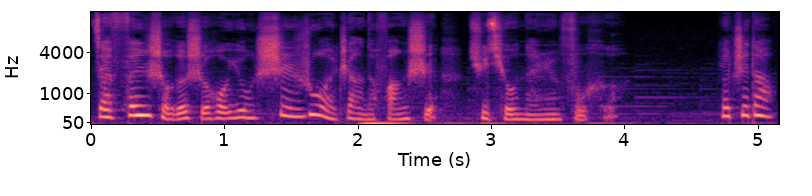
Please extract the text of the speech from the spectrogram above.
在分手的时候用示弱这样的方式去求男人复合。要知道，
